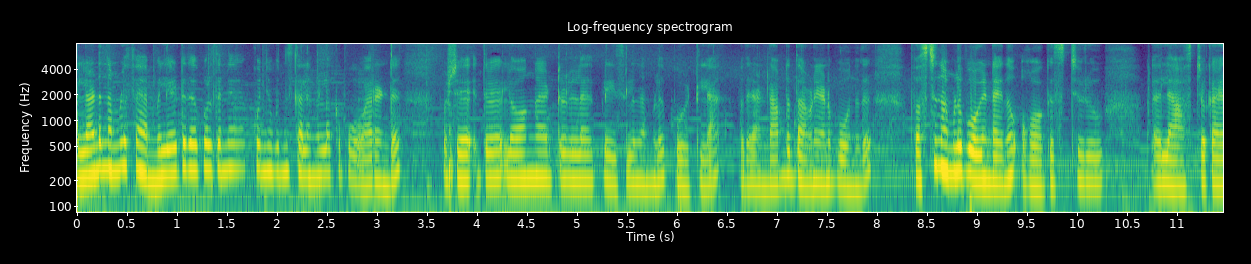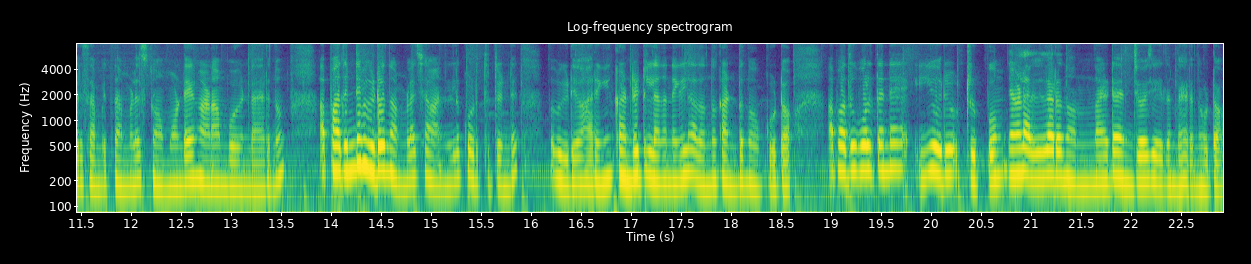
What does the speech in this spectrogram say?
അല്ലാണ്ട് നമ്മൾ ഫാമിലി ആയിട്ട് ഇതേപോലെ തന്നെ കുഞ്ഞു കുഞ്ഞു സ്ഥലങ്ങളിലൊക്കെ പോകാറുണ്ട് പക്ഷേ ഇത്ര ലോങ് ആയിട്ടുള്ള പ്ലേസിൽ നമ്മൾ പോയിട്ടില്ല. അപ്പോൾ രണ്ടാമത്തെ തവണയാണ് പോകുന്നത്. ഫസ്റ്റ് നമ്മൾ പോയിണ്ടായിരുന്നു ഓഗസ്റ്റ് ഒരു ലാസ്റ്റൊക്കെ ആയ സമയത്ത് നമ്മൾ സ്നോ മൗണ്ടൈൻ കാണാൻ പോയിണ്ടായിരുന്നു. അപ്പോൾ അതിന്റെ വീഡിയോ നമ്മളെ ചാനലിൽ കൊടുത്തിട്ടുണ്ട്. അപ്പോൾ വീഡിയോ ആരെങ്കിലും കണ്ടിട്ടില്ല എന്നുണ്ടെങ്കിൽ അതൊന്ന് കണ്ടു നോക്കൂ കേട്ടോ അപ്പോൾ അതുപോലെ തന്നെ ഈ ഒരു ട്രിപ്പും ഞങ്ങളെല്ലാവരും നന്നായിട്ട് എൻജോയ് ചെയ്തിട്ടുണ്ടായിരുന്നു കേട്ടോ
